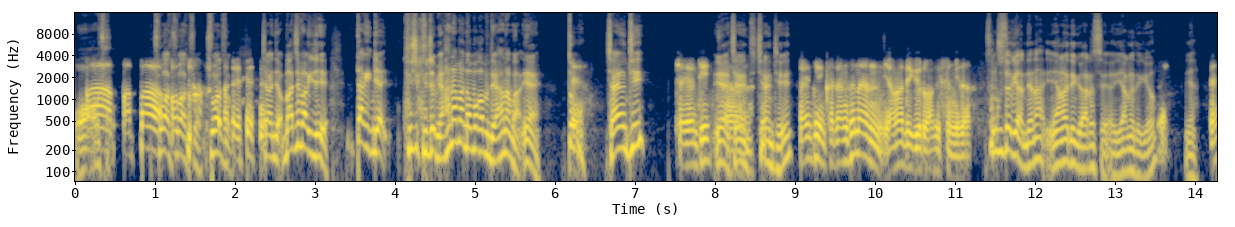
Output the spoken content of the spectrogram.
와, 빠, 좋- 빠, 빠. 좋아, 좋아, 좋아, 좋아서. 자, 이제 마지막 이제 딱 이제 99점이 하나만 넘어가면 돼, 하나만. 예. 또 네. 자이언티? 자이언티? 예, 아, 자이언티, 자이언티. 자이언티는 가장 흔한 양화대교로 하겠습니다. 성수덕이 안 되나? 양화대교 알았어요. 양화대교. 예. 네?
